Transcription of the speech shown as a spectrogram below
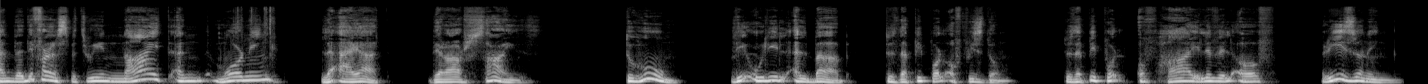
and the difference between night and morning لآيات there are signs to whom لأولي الألباب to the people of wisdom to the people of high level of reasoning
